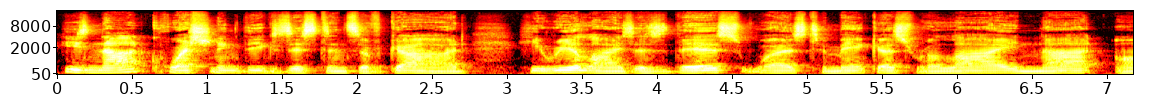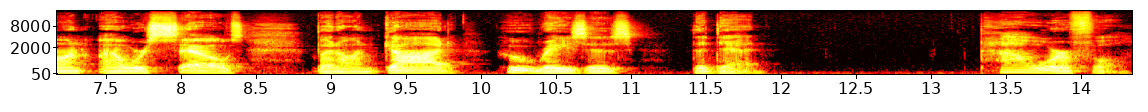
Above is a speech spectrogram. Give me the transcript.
He's not questioning the existence of God. He realizes this was to make us rely not on ourselves, but on God who raises the dead. Powerful.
